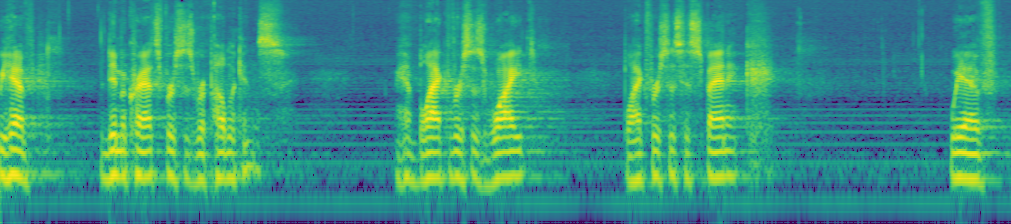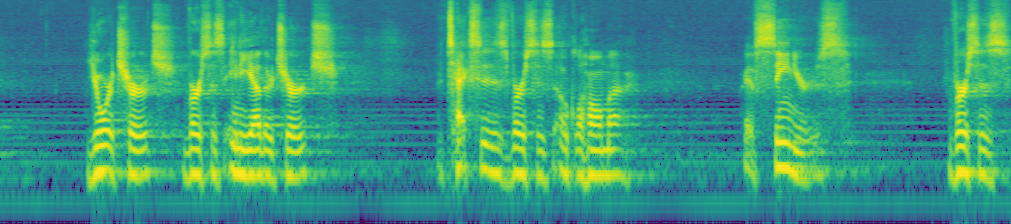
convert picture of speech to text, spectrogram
We have the Democrats versus Republicans. We have black versus white, black versus Hispanic. We have your church versus any other church, Texas versus Oklahoma. We have seniors versus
